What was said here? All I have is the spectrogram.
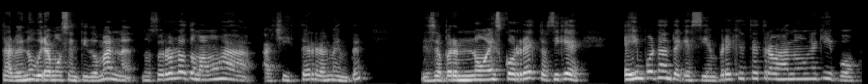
tal vez no hubiéramos sentido mal. Nosotros lo tomamos a, a chiste realmente, Dice, pero no es correcto. Así que es importante que siempre que estés trabajando en un equipo,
